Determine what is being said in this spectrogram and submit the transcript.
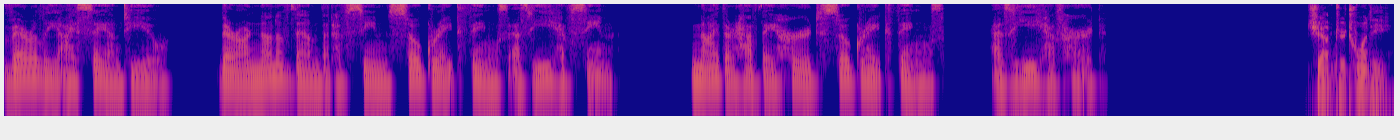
Verily I say unto you, there are none of them that have seen so great things as ye have seen, neither have they heard so great things as ye have heard. Chapter 20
